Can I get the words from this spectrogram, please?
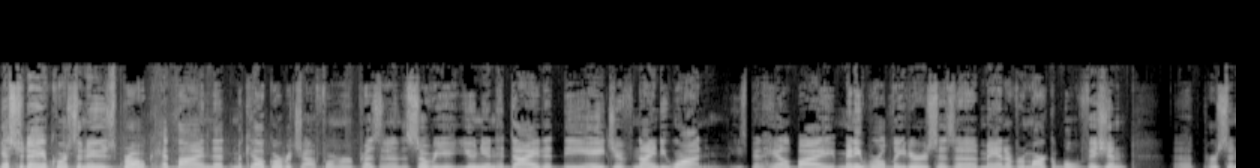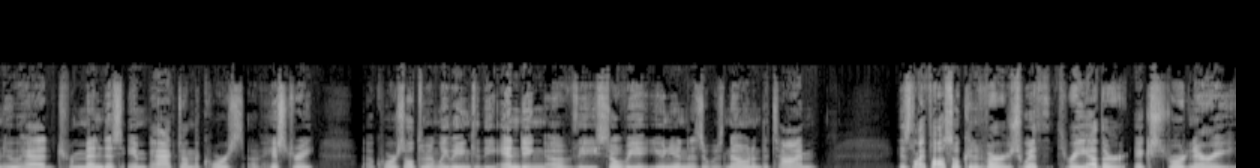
Yesterday, of course, the news broke headline that Mikhail Gorbachev, former president of the Soviet Union, had died at the age of 91. He's been hailed by many world leaders as a man of remarkable vision, a person who had tremendous impact on the course of history, of course, ultimately leading to the ending of the Soviet Union as it was known at the time. His life also converged with three other extraordinary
